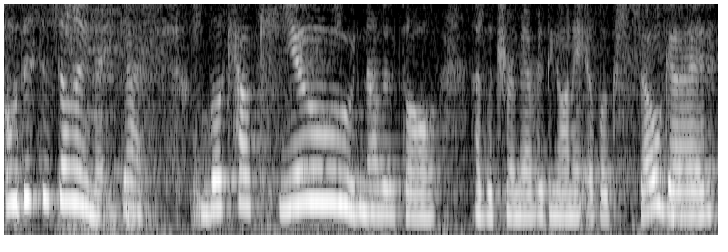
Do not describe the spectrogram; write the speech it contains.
Oh, this is done, yes. Look how cute now that it's all has the trim and everything on it. It looks so good.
